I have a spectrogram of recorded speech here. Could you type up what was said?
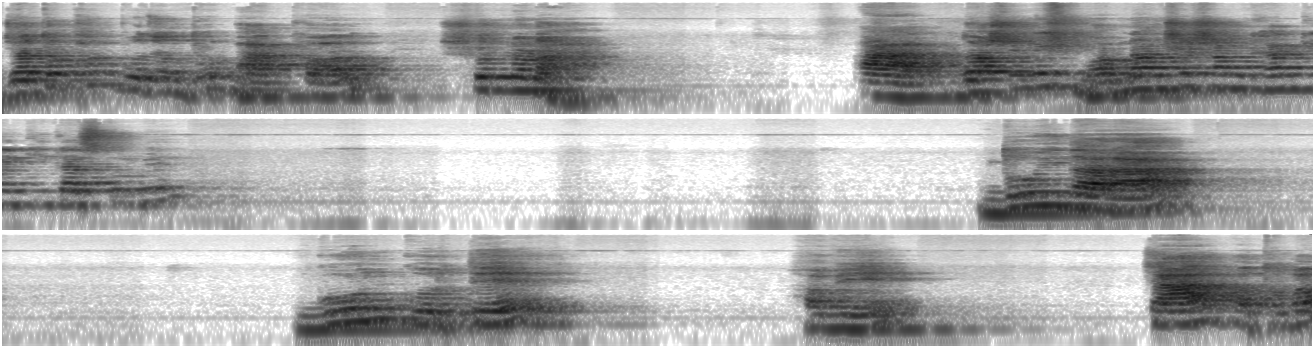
যতক্ষণ পর্যন্ত ভাগফল শূন্য না হয়। আর দশমিক ভগ্নাংশ সংখ্যাকে কি কাজ করবে? দুই দ্বারা গুণ করতে হবে চার অথবা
